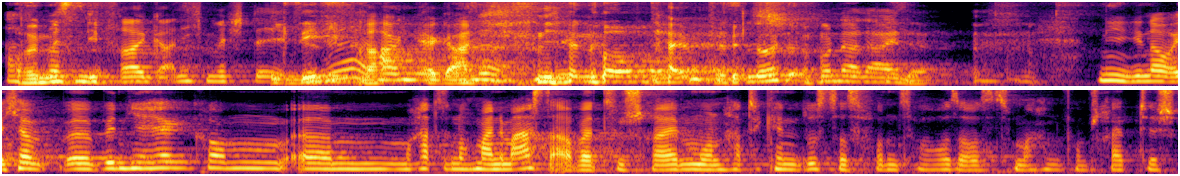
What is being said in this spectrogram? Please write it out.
Also Aber wir das- müssen die Frage gar nicht mehr stellen. Ich sehe die Fragen ja gar nicht, ja nur auf deinem Das Bildschirm. läuft von alleine. Nee, genau. Ich hab, äh, bin hierher gekommen, ähm, hatte noch meine Masterarbeit zu schreiben und hatte keine Lust, das von zu Hause aus zu machen, vom Schreibtisch.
